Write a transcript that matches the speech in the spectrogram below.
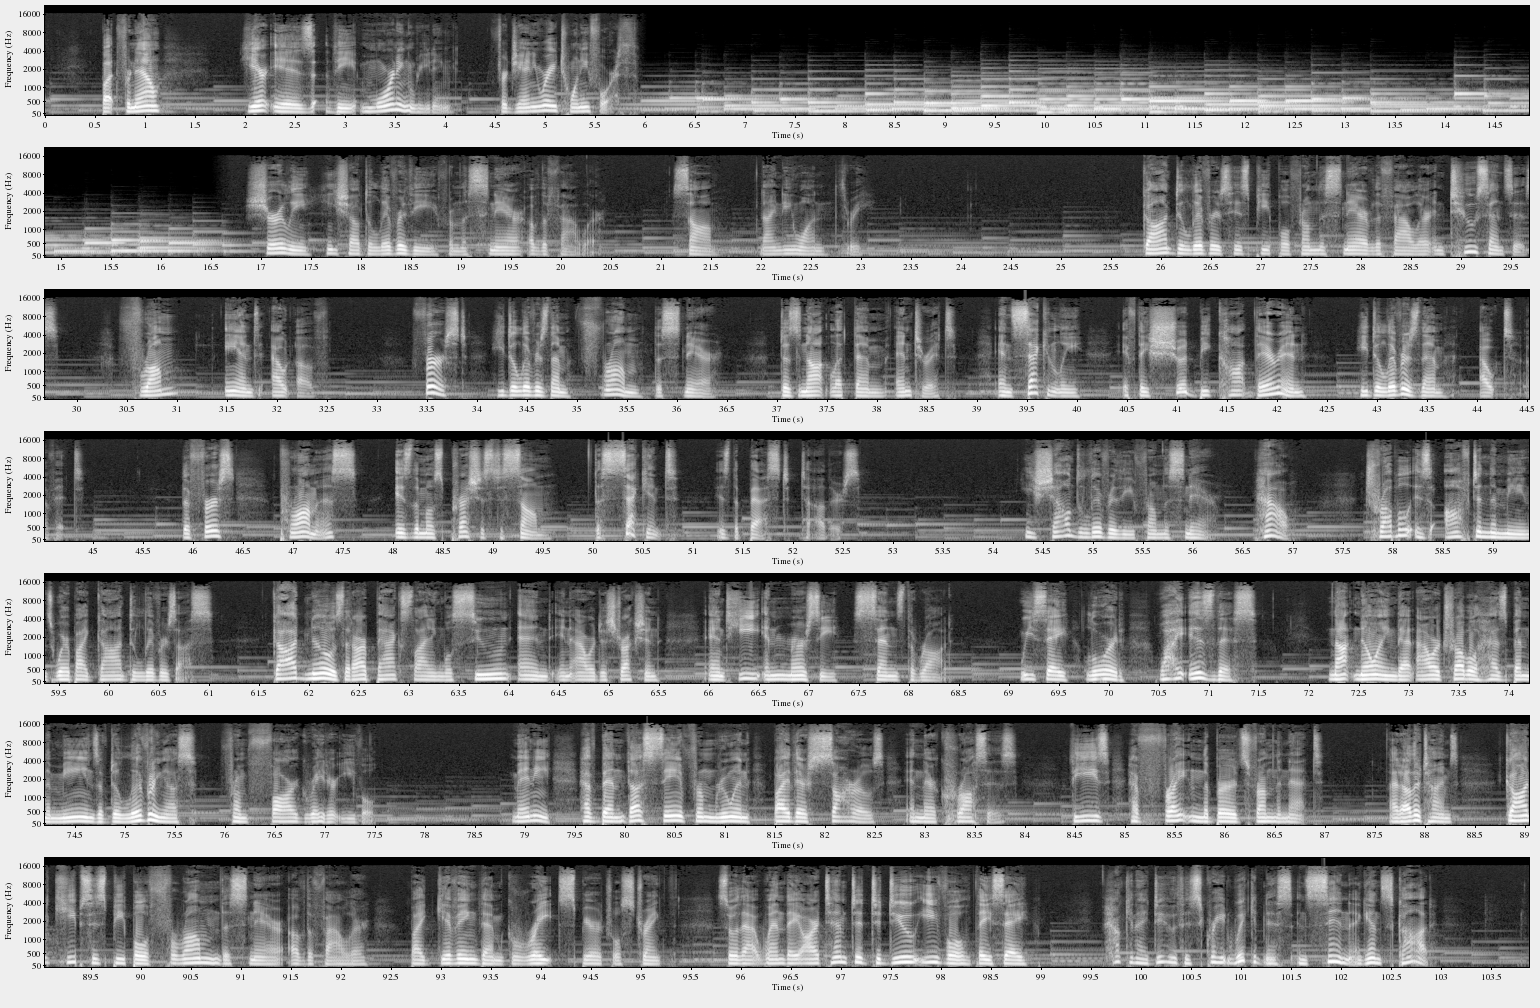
But for now, here is the morning reading for January 24th. Surely he shall deliver thee from the snare of the fowler. Psalm 91 3. God delivers his people from the snare of the fowler in two senses from and out of. First, he delivers them from the snare, does not let them enter it. And secondly, if they should be caught therein, he delivers them out of it. The first promise is the most precious to some, the second is the best to others. He shall deliver thee from the snare. How? Trouble is often the means whereby God delivers us. God knows that our backsliding will soon end in our destruction, and He, in mercy, sends the rod. We say, Lord, why is this? Not knowing that our trouble has been the means of delivering us from far greater evil. Many have been thus saved from ruin by their sorrows and their crosses. These have frightened the birds from the net. At other times, God keeps his people from the snare of the fowler by giving them great spiritual strength, so that when they are tempted to do evil, they say, How can I do this great wickedness and sin against God?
